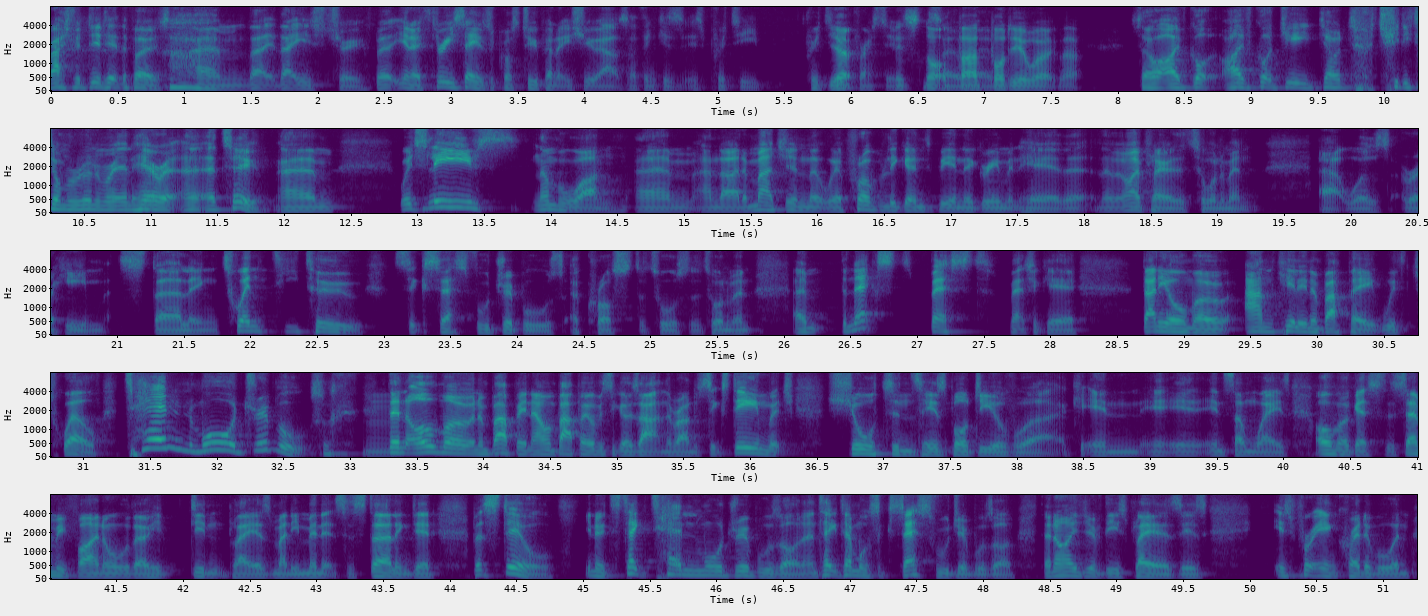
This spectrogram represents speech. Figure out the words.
Rashford did hit the post. Um, that that is true. But you know, three saves across two penalty shootouts, I think is is pretty pretty yep. impressive. It's not so, a bad um, body of work that. So I've got I've got G GD Donnarumma in here at, at two, um, which leaves number one. Um, and I'd imagine that we're probably going to be in agreement here that, that my player of the tournament uh, was Raheem Sterling. 22 successful dribbles across the course of the tournament. Um, the next best metric here Dani Olmo and Kylian Mbappe with 12. 10 more dribbles mm. than Olmo and Mbappe. Now, Mbappe obviously goes out in the round of 16, which shortens his body of work in, in, in some ways. Olmo gets to the semi final, although he didn't play as many minutes as Sterling did. But still, you know, to take 10 more dribbles on and take 10 more successful dribbles on than either of these players is is pretty incredible. And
